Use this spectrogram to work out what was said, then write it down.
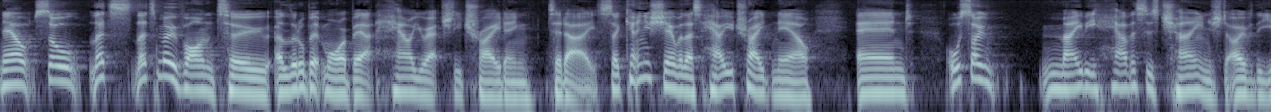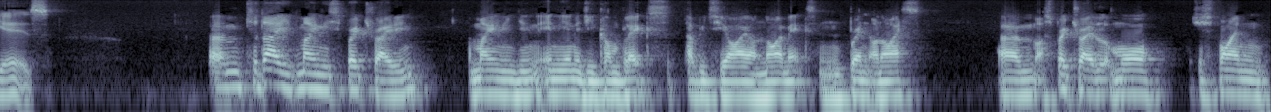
Now, so let's let's move on to a little bit more about how you're actually trading today. So, can you share with us how you trade now, and also maybe how this has changed over the years? Um, today, mainly spread trading, mainly in, in, the energy complex, WTI on NYMEX and Brent on ICE. Um, I spread trade a lot more. I just find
